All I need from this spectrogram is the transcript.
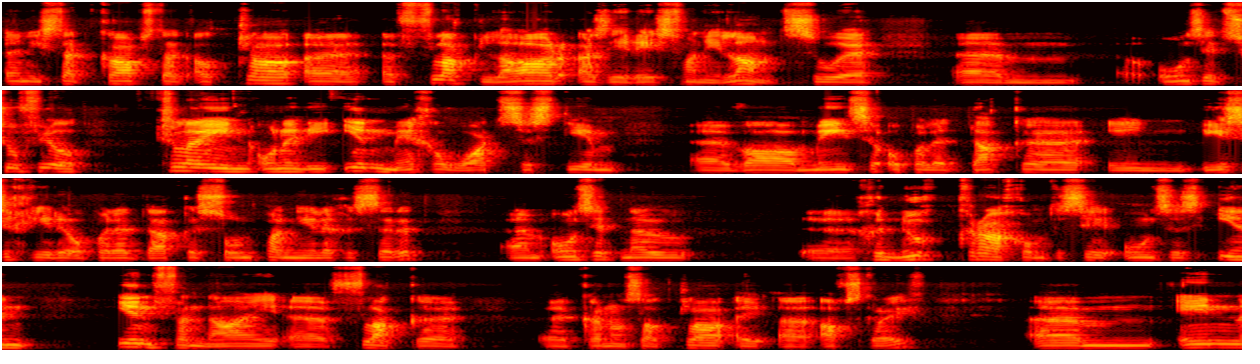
in die stad Kaapstad al klaar 'n uh, 'n vlak laer as die res van die land. So ehm um, ons het soveel klein onder die 1 megawatt stelsel uh, waar mense op hulle dakke en besighede op hulle dakke sonpanele gesit het. Ehm um, ons het nou uh, genoeg krag om te sê ons is een een van daai uh, vlakke uh, kan ons al klaar uh, afskryf. Ehm um, en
